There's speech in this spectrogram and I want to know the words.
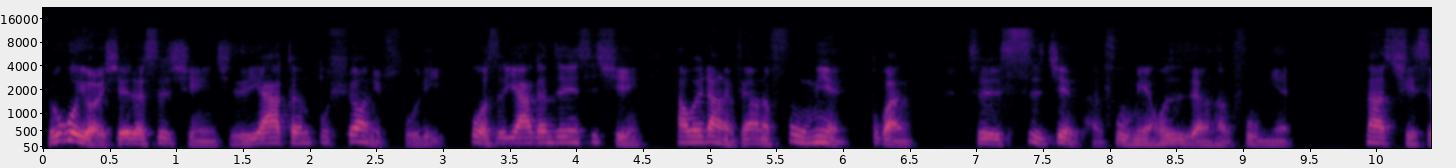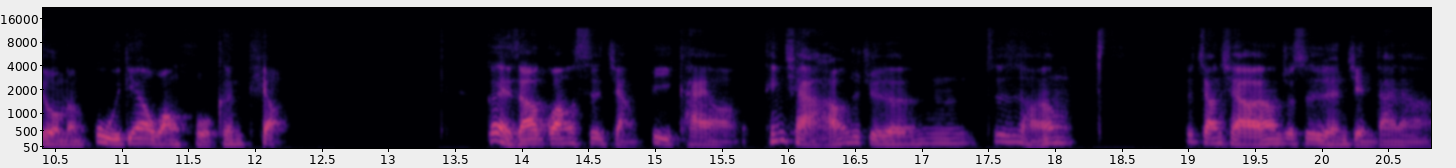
如果有一些的事情，其实压根不需要你处理，或者是压根这件事情，它会让你非常的负面，不管是事件很负面，或是人很负面，那其实我们不一定要往火坑跳。各位也知道，光是讲避开哦，听起来好像就觉得，嗯，这是好像就讲起来好像就是很简单啊，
